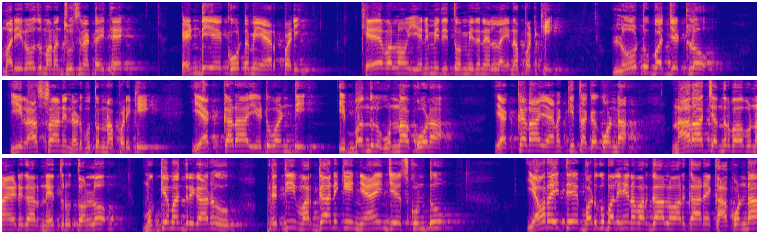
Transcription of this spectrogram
మరి ఈరోజు మనం చూసినట్టయితే ఎన్డీఏ కూటమి ఏర్పడి కేవలం ఎనిమిది తొమ్మిది నెలలు అయినప్పటికీ లోటు బడ్జెట్లో ఈ రాష్ట్రాన్ని నడుపుతున్నప్పటికీ ఎక్కడా ఎటువంటి ఇబ్బందులు ఉన్నా కూడా ఎక్కడా వెనక్కి తగ్గకుండా నారా చంద్రబాబు నాయుడు గారి నేతృత్వంలో ముఖ్యమంత్రి గారు ప్రతి వర్గానికి న్యాయం చేసుకుంటూ ఎవరైతే బడుగు బలహీన వర్గాల వారి కారే కాకుండా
